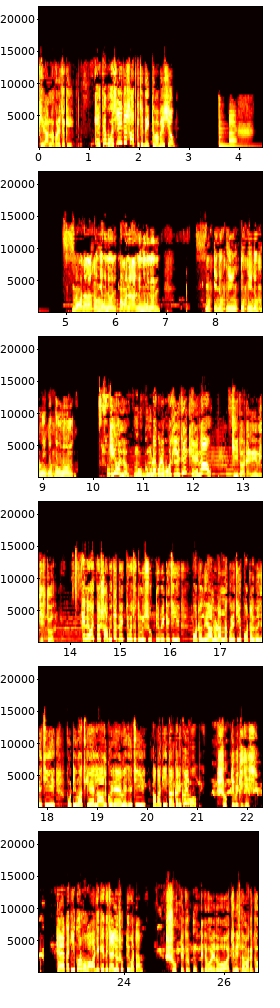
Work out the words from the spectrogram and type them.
কি রান্না করেছ কি খেতে বসলেই তো সবকিছু দেখতে পাবে এসো কি হলো মুখ গুমড়া করে বসলে যে খেয়ে নাও কি তরকারি রেঁধে দিছিস তো কেন হয়তো সবই তো দেখতে পেয়েছ তুমি শুক্তি বেটেছি পটল দিয়ে আলু রান্না করেছি পটল ভেজেছি পুঁটি মাছকে লাল করে ভেজেছি আবার কি তরকারি করব শুক্তি বেটেছিস হ্যাঁ তা কি করব বাবাজি খেতে চাইলো শুক্তি বাটা শুক্তি তোর পুক্তিতে ভরে দেবো চিনিস না আমাকে তো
